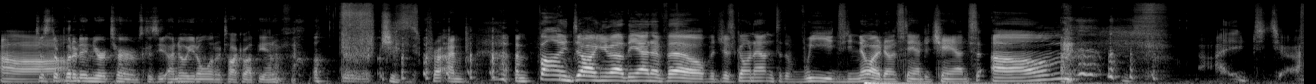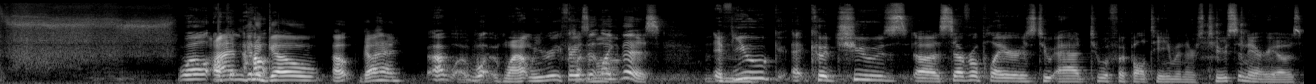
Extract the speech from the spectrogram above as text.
Uh, Just to put it in your terms, because I know you don't want to talk about the NFL. Jesus Christ. I'm, I'm fine talking about the NFL, but just going out into the weeds, you know I don't stand a chance. Um. I, Well, okay, I'm gonna how- go. Oh, go ahead. Uh, wh- wh- why don't we rephrase Cut it 'em like off. this? If you c- could choose uh, several players to add to a football team, and there's two scenarios,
